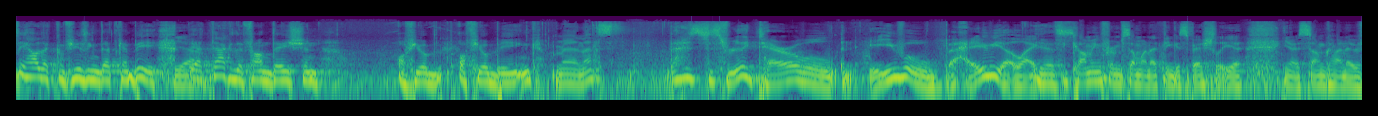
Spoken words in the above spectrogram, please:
See how that confusing that can be. Yeah. They attack the foundation of your of your being. Man, that's that is just really terrible and evil behavior. Like Yes. coming from someone, I think, especially a, you know some kind of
